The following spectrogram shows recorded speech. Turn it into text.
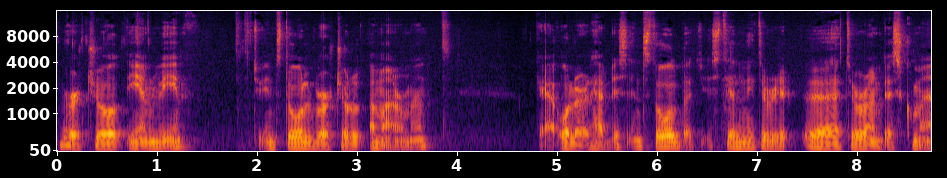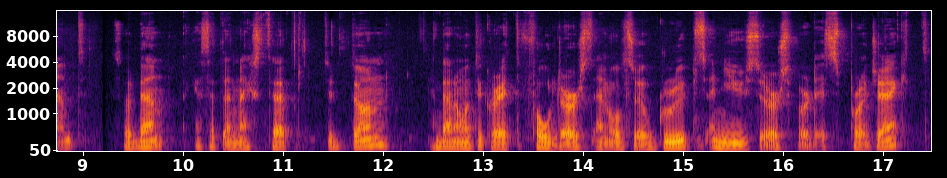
virtual env to install virtual environment. Okay, I already have this installed, but you still need to, uh, to run this command. So then I can set the next step to done. And then I want to create folders and also groups and users for this project.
